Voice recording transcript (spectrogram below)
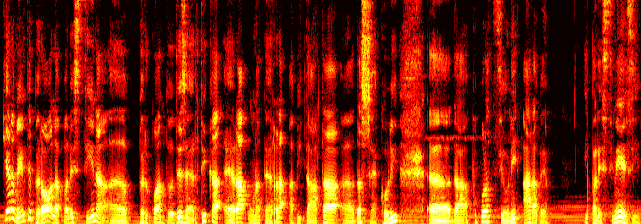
Chiaramente però la Palestina, eh, per quanto desertica, era una terra abitata eh, da secoli eh, da popolazioni arabe i palestinesi,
